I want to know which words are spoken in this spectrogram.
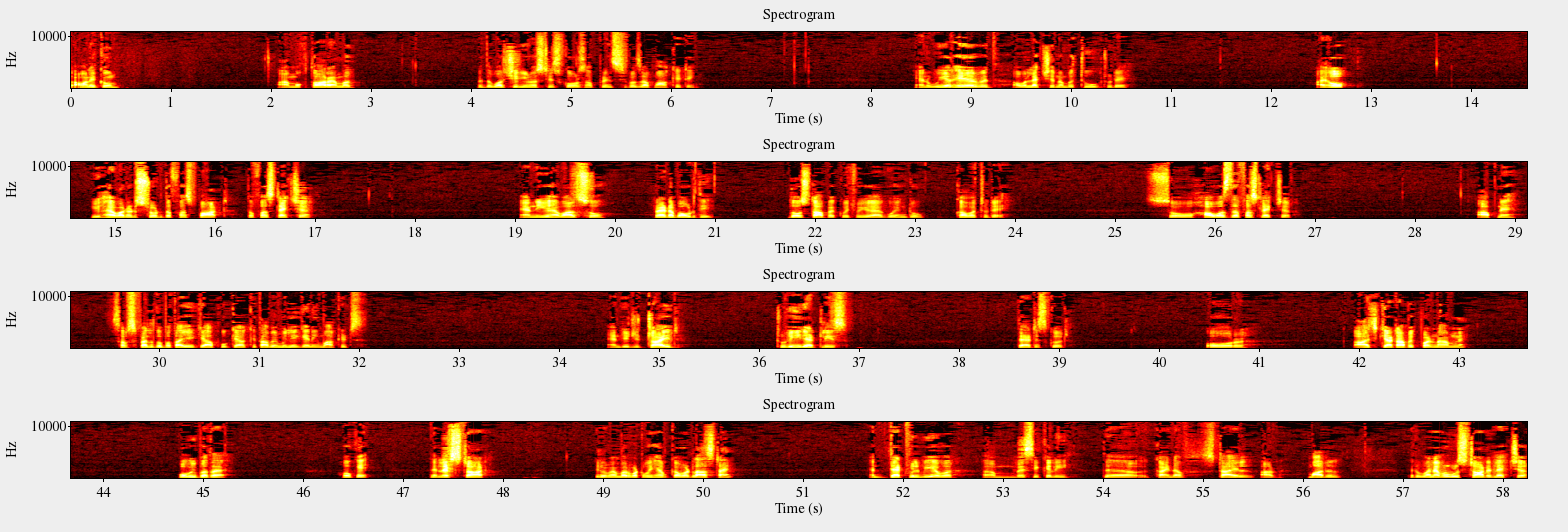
Mukhtar Ahmed with the to today I hope you have the first part the first lecture and you have also read about the book we are going to cover today so how was the first lecture آپ نے سب سے پہلے تو بتائیے کہ آپ کو کیا کتابیں ملیں گی نہیں یعنی مارکیٹ سے and did you tried to read at least that is good اور آج کیا ٹاپک پڑھنا ہم نے وہ بھی پتا ہے okay then let start you remember what we have covered last time and that will be over basically the kind of style or model whenever will start a lecture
